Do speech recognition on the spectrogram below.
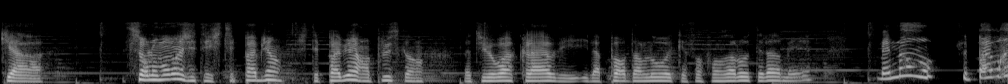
qui a sur le moment j'étais j'étais pas bien, j'étais pas bien. En plus quand, tu le vois Cloud, il, il la porte dans l'eau et qu'elle s'enfonce dans l'eau, t'es là mais mais non, c'est pas vrai.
